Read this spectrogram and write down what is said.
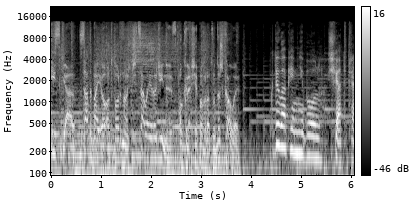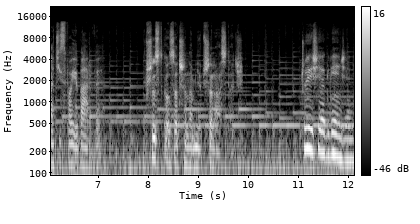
Iskial. Zadbaj o odporność całej rodziny w okresie powrotu do szkoły. Gdy łapie mnie ból, świat traci swoje barwy. Wszystko zaczyna mnie przerastać. Czuję się jak więzień,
